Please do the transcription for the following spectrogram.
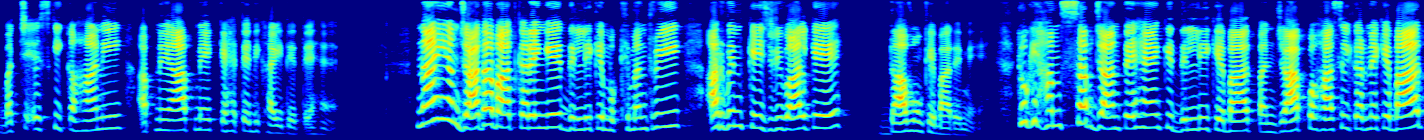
बच्चे इसकी कहानी अपने आप में कहते दिखाई देते हैं। ना ही हम ज़्यादा बात करेंगे दिल्ली के मुख्यमंत्री अरविंद केजरीवाल के दावों के बारे में। क्योंकि हम सब जानते हैं कि दिल्ली के बाद पंजाब को हासिल करने के बाद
